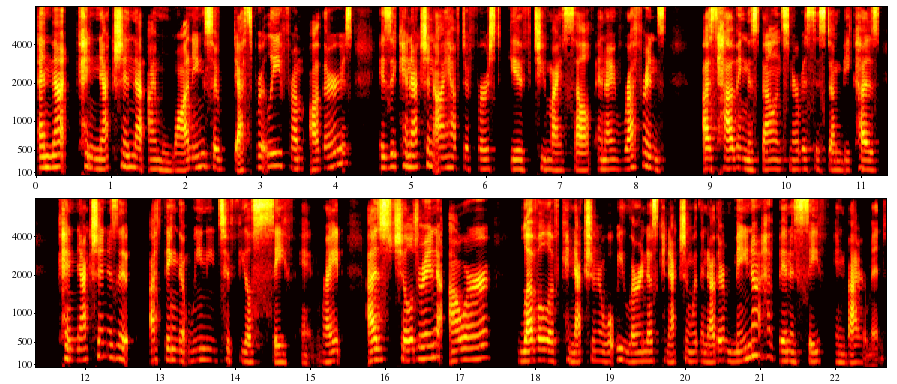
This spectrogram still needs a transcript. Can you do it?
And that connection that I'm wanting so desperately from others is a connection I have to first give to myself. And I reference us having this balanced nervous system because connection is a, a thing that we need to feel safe in, right? As children, our level of connection or what we learned as connection with another may not have been a safe environment.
